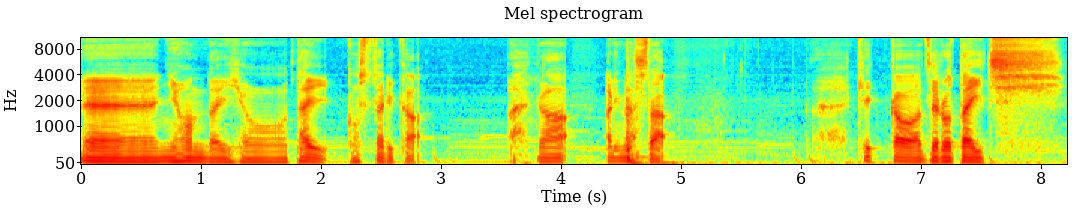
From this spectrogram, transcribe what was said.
えー、日本代表対コスタリカがありました。結果は0対1、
